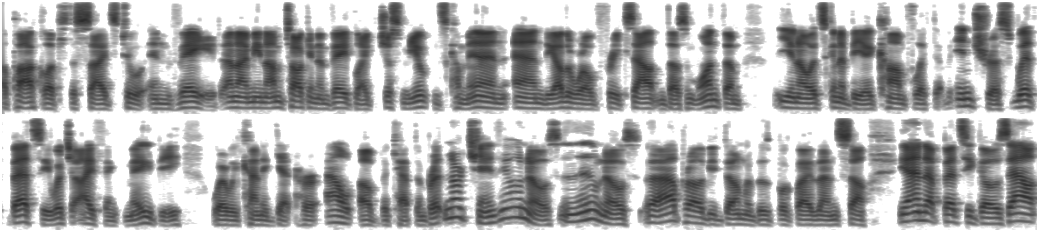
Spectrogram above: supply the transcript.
Apocalypse decides to invade? And I mean, I'm talking invade like just mutants come in and the other world freaks out and doesn't want them. You know, it's going to be a conflict of interest with Betsy, which I think may be where we kind of get her out of the Captain Britain or change. Who knows? Who knows? I'll probably be done with this book by then. So you end up, Betsy goes out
